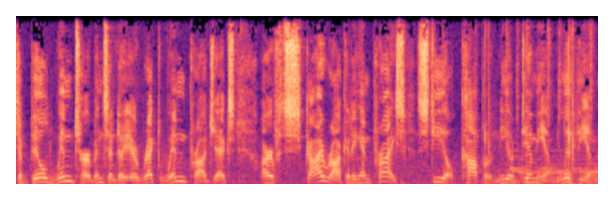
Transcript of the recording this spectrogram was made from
to build wind turbines and to erect wind projects are skyrocketing in price. Steel, copper, neodymium, lithium,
